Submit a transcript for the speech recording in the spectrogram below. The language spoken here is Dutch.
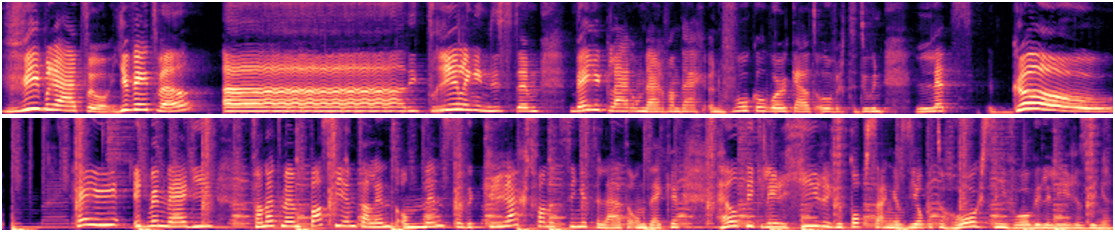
Vibrato, je weet wel. Ah, die trilling in de stem. Ben je klaar om daar vandaag een vocal workout over te doen? Let's go! Hey, ik ben Maggie. Vanuit mijn passie en talent om mensen de kracht van het zingen te laten ontdekken, help ik leergierige popzangers die op het hoogste niveau willen leren zingen.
